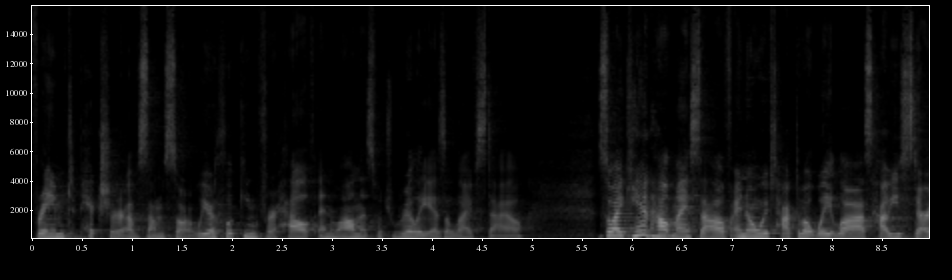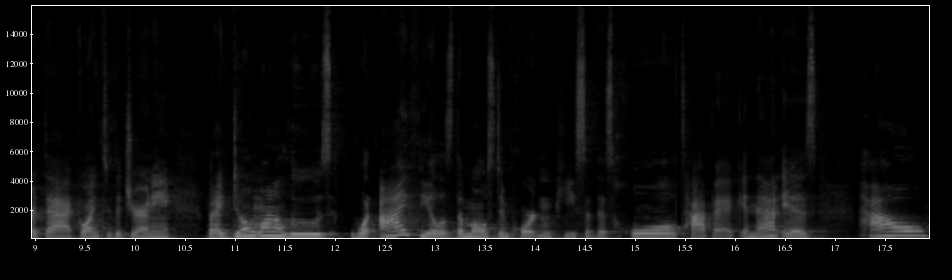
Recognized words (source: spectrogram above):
framed picture of some sort. We are looking for health and wellness, which really is a lifestyle. So I can't help myself. I know we've talked about weight loss, how you start that, going through the journey, but I don't want to lose what I feel is the most important piece of this whole topic, and that is how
